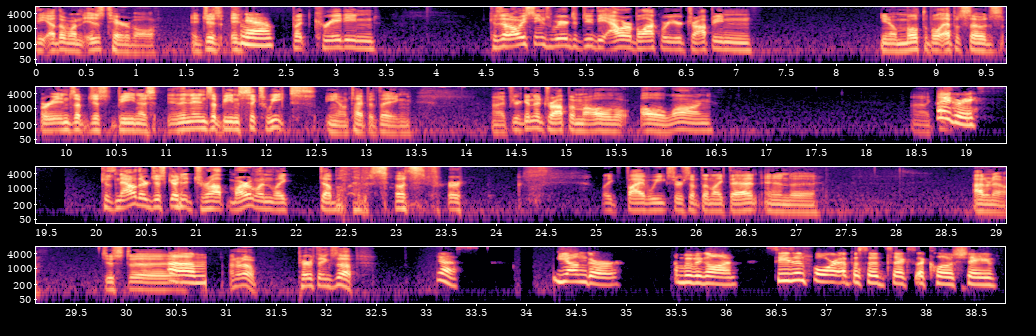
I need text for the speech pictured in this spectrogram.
the other one is terrible. It just it, Yeah, but creating because it always seems weird to do the hour block where you're dropping you know multiple episodes or it ends up just being a and then it ends up being six weeks you know type of thing. Uh, if you're gonna drop them all all along uh, I agree. because now they're just going to drop Marlon like double episodes for like five weeks or something like that, and uh, I don't know, just uh, Um, I don't know, pair things up. yes, younger. I'm moving on. Season four, episode six, a close shave.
